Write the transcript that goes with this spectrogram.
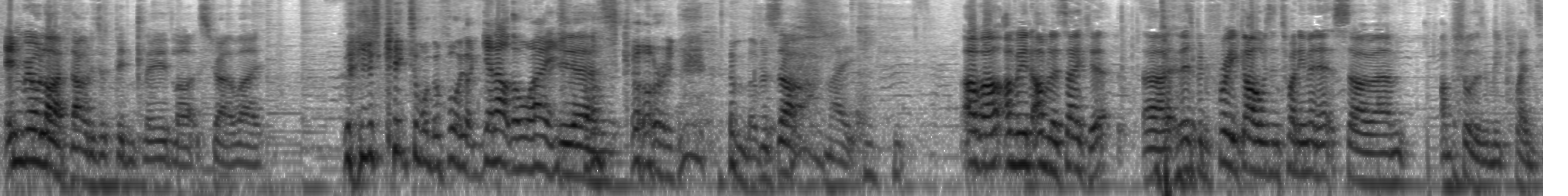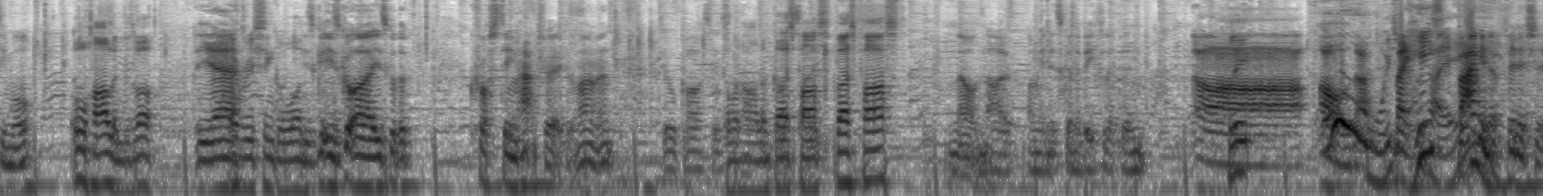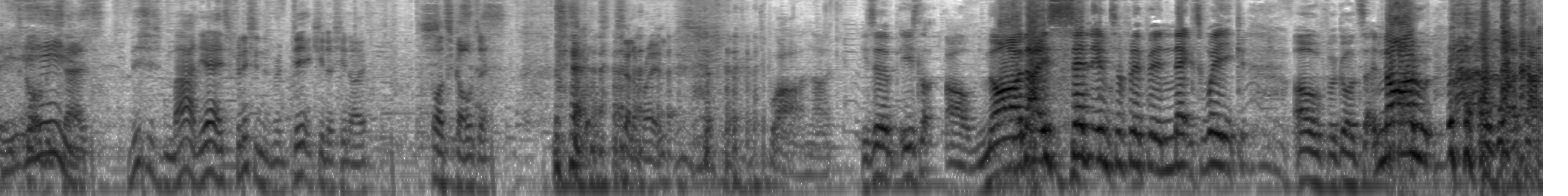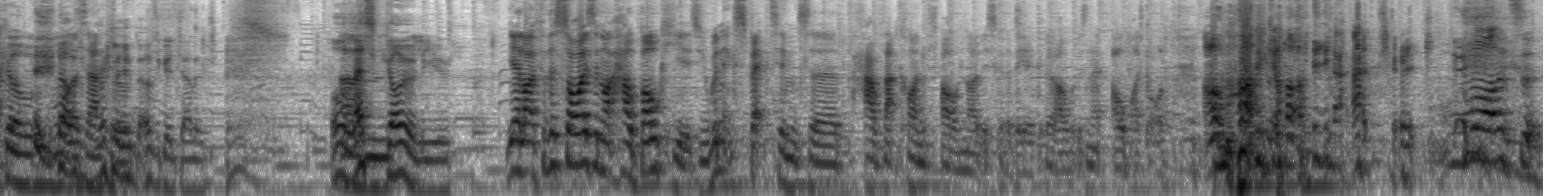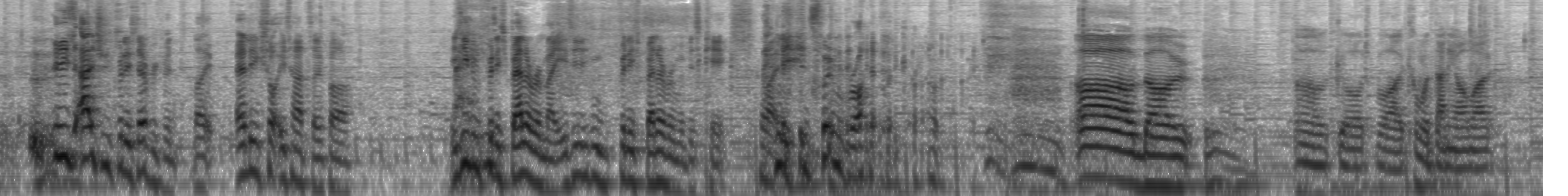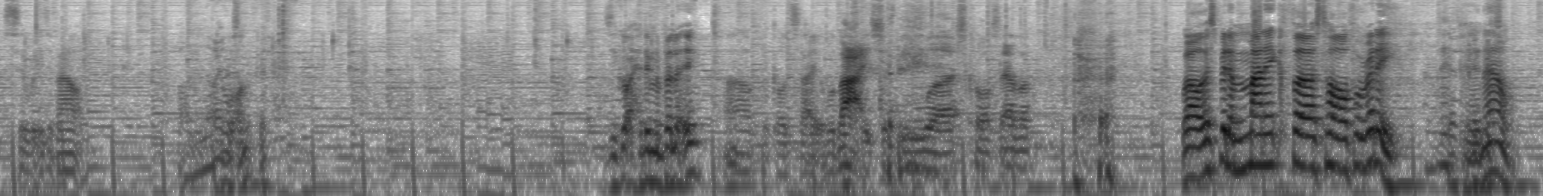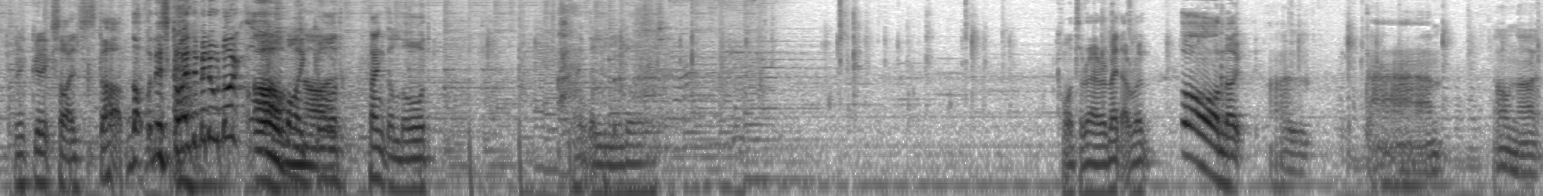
In real life, that would have just been cleared, like, straight away. He just kicked him on the floor. He's like, get out of the way. Yeah. I'm scoring. I love it. mate. Oh well, I mean, I'm going to take it. Uh, there's been three goals in 20 minutes, so um, I'm sure there's going to be plenty more. All Haaland as well. Yeah, Every single one. he's got, he's got uh, he's got the cross team hat trick at the moment. Fill passes. Come on, Haaland. First pass. First pass. No, no. I mean, it's going to be flipping. Ah, oh, Ooh, no. he's mate, he's banging in. at finishing. He's He got to be said. This is mad. Yeah, his finishing is ridiculous, you know. Go on, Skolzer. Jesus. Celebrating. Wow, no. He's a he's like oh no, that is sent him to flipping next week. Oh for God's sake. No! Oh what a tackle. that What a was tackle. brilliant. That was a good challenge. Oh, Um, let's go, Liu. Yeah, like for the size and like how bulky he is, you wouldn't expect him to have that kind of oh no, this is gonna be a good goal, isn't it? Oh my god. Oh my god. hat trick. what? He's actually finished everything. Like any shot he's had so far. He's even finished Bellerin, mate. He's even finished Bellerin with his kicks. Like, he's put him right at the ground. Oh no. Oh god, right, come on Dani Olmo. Let's see what he's about. Oh no, that's on. good. Has he got heading ability? Oh, for God's sake. Well, that is just the worst cross ever. well, it's been a manic first half already. Here now. Been a good, exciting start. Not with this guy in the middle. No. Oh, Oh, my no. god. Thank the Lord. Thank the Lord. Come on, Torreira, make that run. Oh no. Oh, damn. Oh no.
